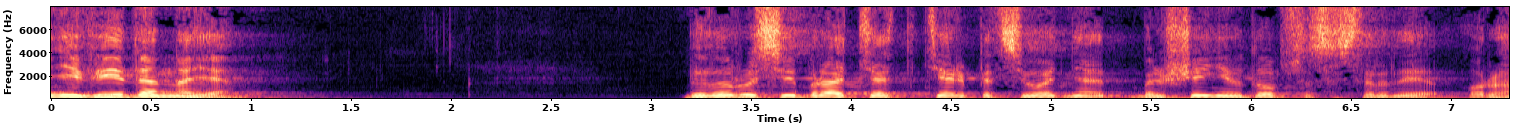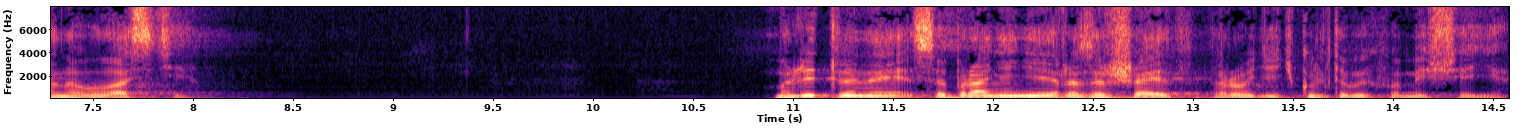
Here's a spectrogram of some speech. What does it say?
невиданная. В Беларуси братья терпят сегодня большие неудобства со стороны органов власти – Молитвенные собрания не разрешают проводить в культовых помещениях.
